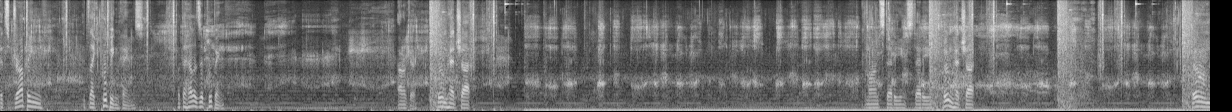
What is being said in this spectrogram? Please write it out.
It's dropping... It's like pooping things. What the hell is it pooping? I don't care. Boom, headshot. On, steady, steady. Boom, headshot. Boom.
